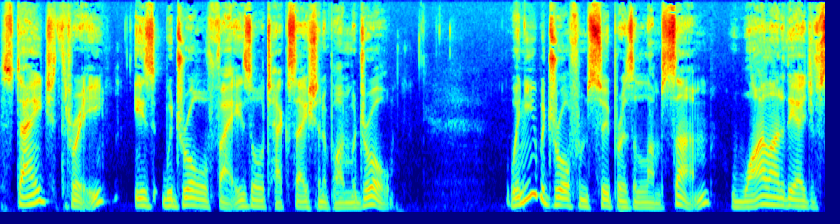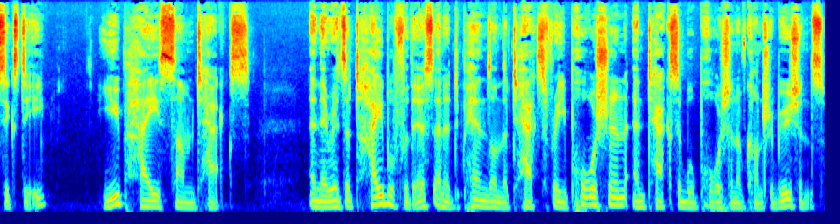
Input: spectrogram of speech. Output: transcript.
Stage three is withdrawal phase or taxation upon withdrawal. When you withdraw from super as a lump sum while under the age of 60, you pay some tax. And there is a table for this, and it depends on the tax free portion and taxable portion of contributions.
